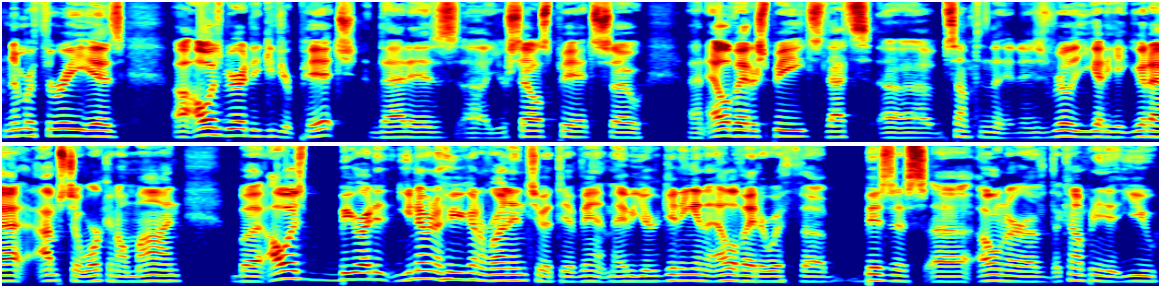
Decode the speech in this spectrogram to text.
Number three is uh, always be ready to give your pitch. That is uh, your sales pitch. So an elevator speech that's uh, something that is really you got to get good at. I'm still working on mine but always be ready you never know who you're going to run into at the event. Maybe you're getting in an elevator with the business uh, owner of the company that you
